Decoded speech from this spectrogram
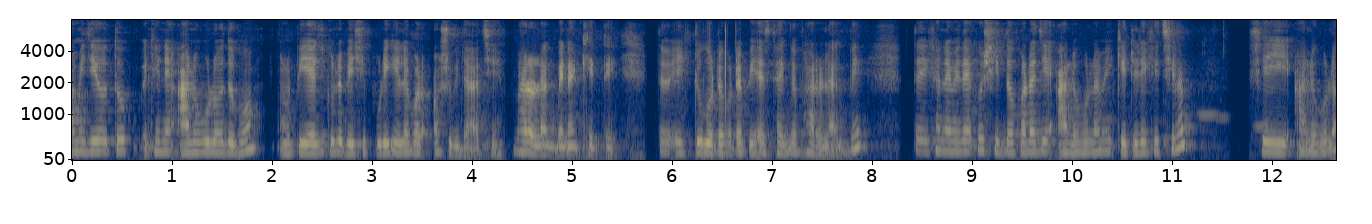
আমি যেহেতু এখানে আলুগুলো দেবো, আর পেঁয়াজগুলো বেশি পুড়ে গেলে আবার অসুবিধা আছে। ভালো লাগবে না খেতে। তো একটু গোটা গোটা পেঁয়াজ থাকবে, ভালো লাগবে। তো এখানে আমি দেখো, সিদ্ধ করা যে আলুগুলো আমি কেটে রেখেছিলাম, সেই আলুগুলো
